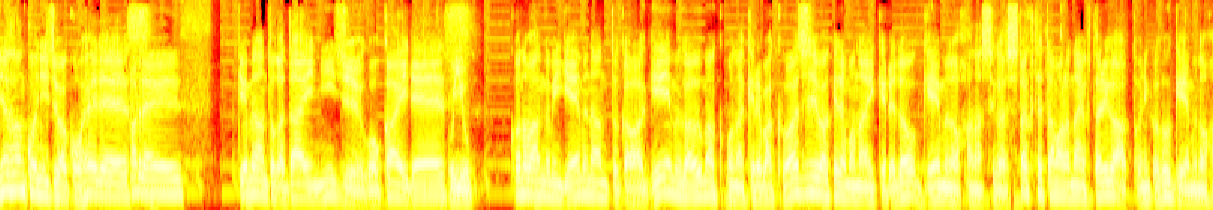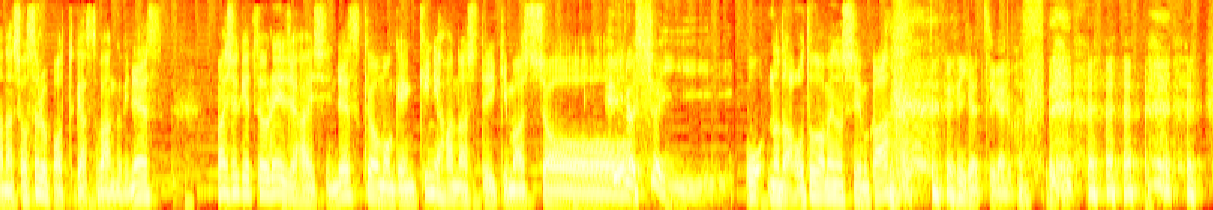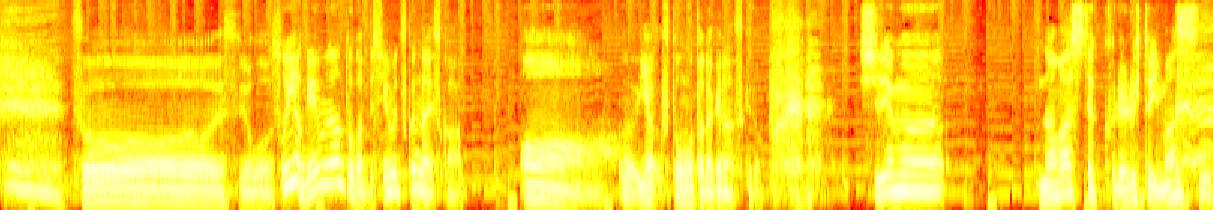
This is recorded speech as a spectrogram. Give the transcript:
皆さんこんにちは、小平です。春です。ゲームなんとか第25回ですおいよ。この番組ゲームなんとかはゲームがうまくもなければ詳しいわけでもないけれどゲームの話がしたくてたまらない2人がとにかくゲームの話をするポッドキャスト番組です毎週月曜0時配信です今日も元気に話していきましょいらっしゃい。うおなんだ音亀の CM か？いや違います。そうですよ。そういやゲームなんとかって CM 作んないですか？ああいやふと思っただけなんですけど。CM 流してくれる人います？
